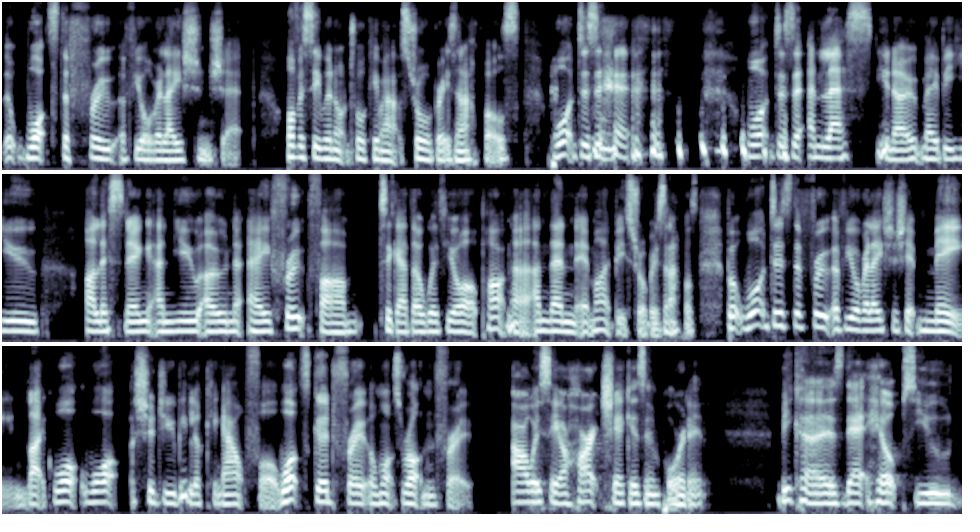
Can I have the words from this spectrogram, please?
what's the fruit of your relationship? Obviously we're not talking about strawberries and apples. What does it what does it unless you know maybe you are listening and you own a fruit farm together with your partner and then it might be strawberries and apples. But what does the fruit of your relationship mean? Like what what should you be looking out for? What's good fruit and what's rotten fruit i always say a heart check is important because that helps you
